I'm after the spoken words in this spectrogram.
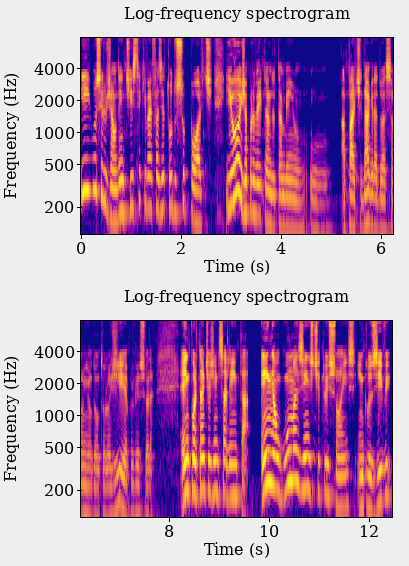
e o cirurgião dentista que vai fazer todo o suporte. E hoje, aproveitando também o, o, a parte da graduação em odontologia, professora, é importante a gente salientar, em algumas instituições, inclusive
